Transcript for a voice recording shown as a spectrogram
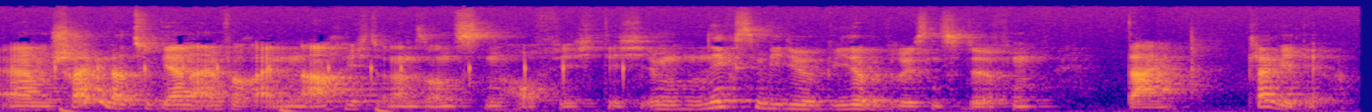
Ähm, schreib mir dazu gerne einfach eine Nachricht und ansonsten hoffe ich, dich im nächsten Video wieder begrüßen zu dürfen. Dein Klavierlehrer.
